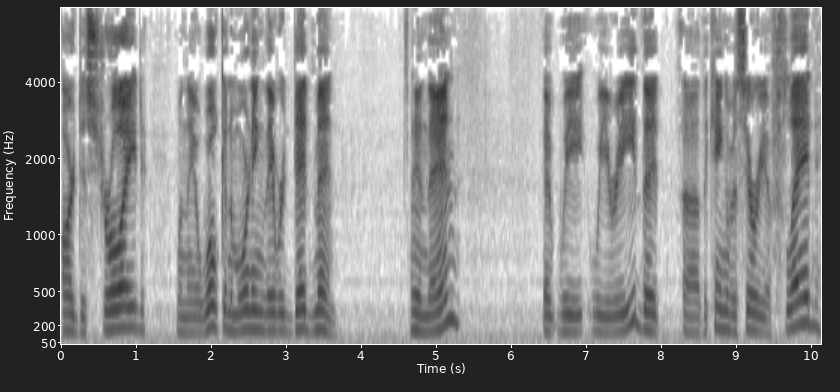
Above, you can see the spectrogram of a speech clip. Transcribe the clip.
are destroyed. When they awoke in the morning, they were dead men. And then we we read that uh, the king of Assyria fled,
